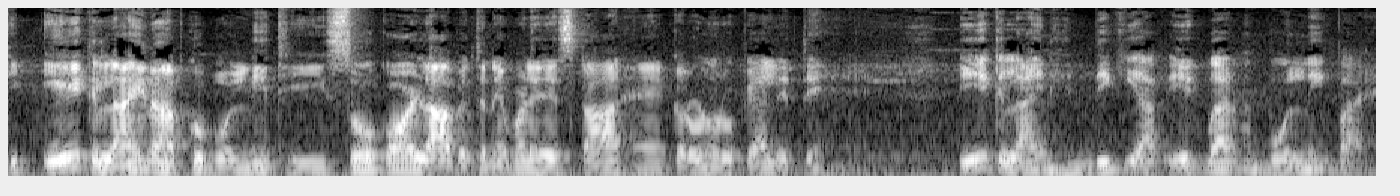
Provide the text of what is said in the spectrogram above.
कि एक लाइन आपको बोलनी थी सो कॉल्ड आप इतने बड़े स्टार हैं करोड़ों रुपया लेते हैं। एक लाइन हिंदी की आप एक बार में बोल नहीं पाए।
